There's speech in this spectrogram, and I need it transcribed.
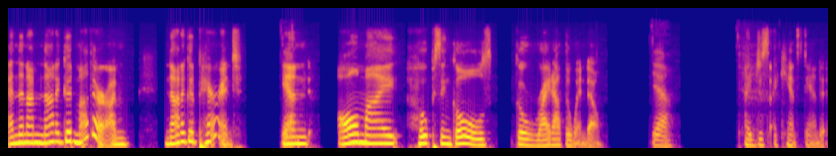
And then I'm not a good mother. I'm not a good parent. Yeah. And all my hopes and goals go right out the window. Yeah. I just, I can't stand it.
